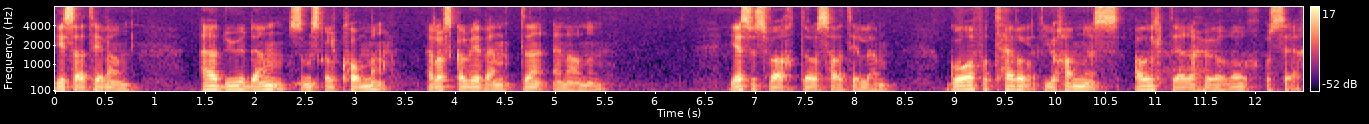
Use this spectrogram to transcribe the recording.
De sa til ham, Er du den som skal komme, eller skal vi vente en annen? Jesus svarte og sa til dem, Gå og fortell Johannes alt dere hører og ser.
